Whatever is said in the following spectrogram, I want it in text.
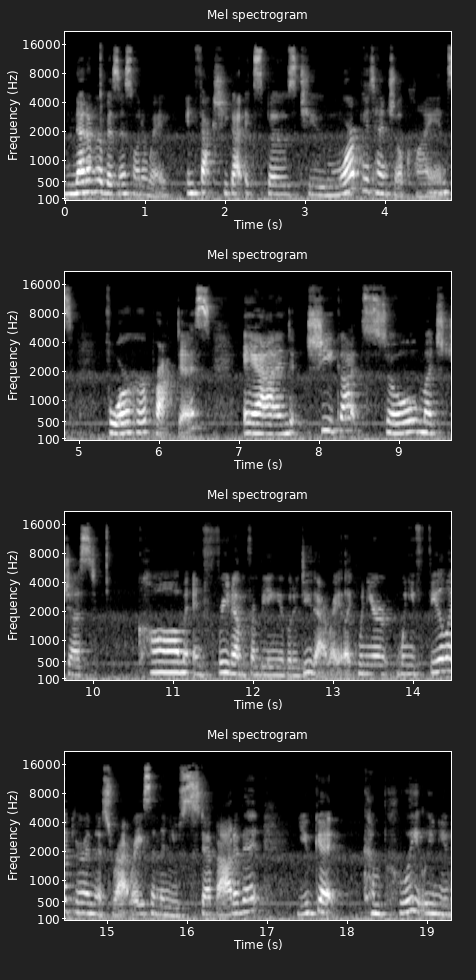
none of her business went away. In fact, she got exposed to more potential clients for her practice and she got so much just calm and freedom from being able to do that right? Like when you're when you feel like you're in this rat race and then you step out of it you get completely new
